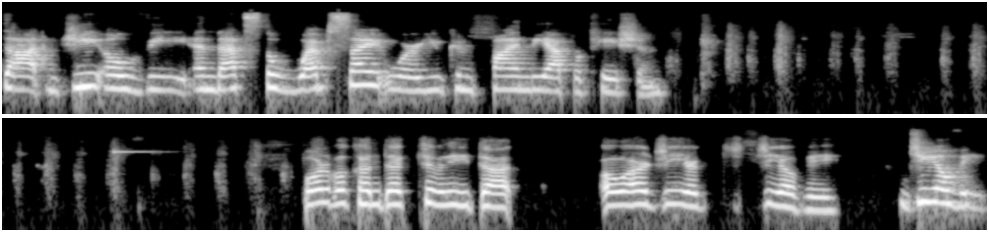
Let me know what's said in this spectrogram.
dot gov, and that's the website where you can find the application. Affordableconnectivity.org or gov. Gov.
